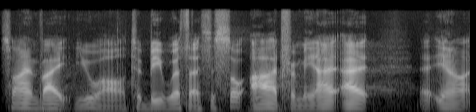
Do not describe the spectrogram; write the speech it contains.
so I invite you all to be with us. It's so odd for me. I, I uh, you know,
